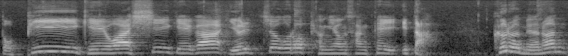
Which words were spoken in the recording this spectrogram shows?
또 B계와 C계가 열적으로 평형 상태에 있다. 그러면은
